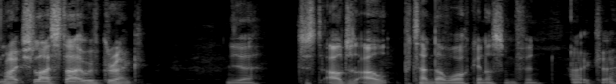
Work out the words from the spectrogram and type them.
Right, shall I start it with Greg? yeah, just I'll just I'll pretend I'll walk in or something. Okay.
